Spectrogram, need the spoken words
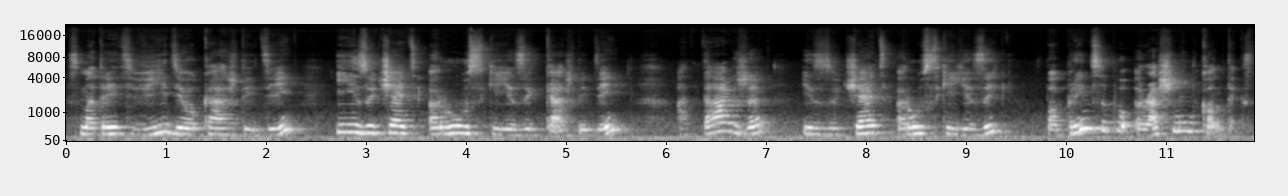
смотреть видео каждый день и изучать русский язык каждый день, а также изучать русский язык по принципу Russian Context.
